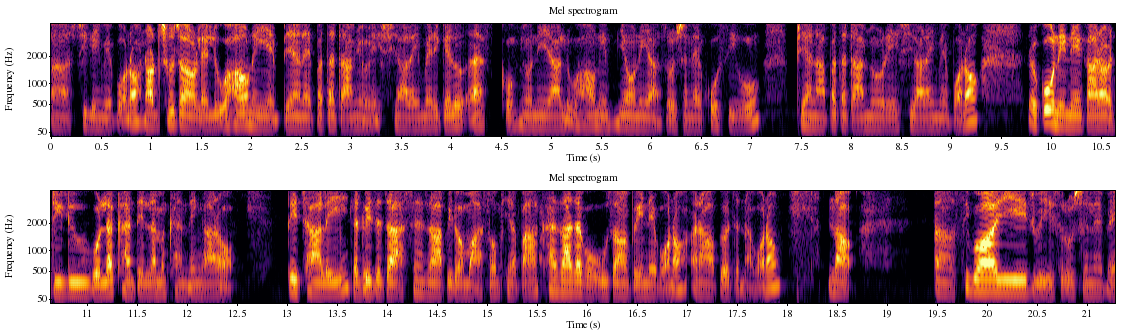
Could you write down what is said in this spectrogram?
အာရှိလိမ့်မယ်ပေါ့နော်နောက်တချို့ကျတော့လည်းလူအဟောင်းတွေရဲ့ပြန်လဲပတ်သက်တာမျိုးတွေရှိရလိမ့်မယ်တကယ်လို့ S ကိုမျှော်နေတာလူအဟောင်းတွေမျှော်နေတာဆိုလို့ရှိရင်လည်းကိုယ့်စီကိုပြန်လာပတ်သက်တာမျိုးတွေရှိရလိမ့်မယ်ပေါ့နော်အဲ့တော့ကိုယ့်အနေနဲ့ကတော့ဒီလူကိုလက်ခံတင်လက်မခံတင်ကတော့ တေချာလေးလက်တွေ့ကြကြစဉ်းစားပြီးတော့မှအဆုံးဖြတ်ပါခံစားချက်ကိုဦးဆောင်ပေးနေပေါ့နော်အဲ့ဒါကိုပြောချင်တာပေါ့နော်နောက်အာစီးပွားရေးတွေဆိုလို့ရှိရင်လည်းပဲ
